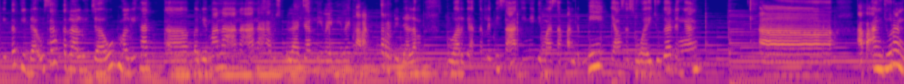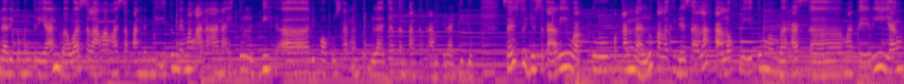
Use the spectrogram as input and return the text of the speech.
kita tidak usah terlalu jauh melihat uh, bagaimana anak-anak harus belajar nilai-nilai karakter di dalam keluarga. Terlebih saat ini di masa pandemi yang sesuai juga dengan uh, apa anjuran dari kementerian bahwa selama masa pandemi itu memang anak-anak itu lebih uh, difokuskan untuk belajar tentang keterampilan hidup. Saya setuju sekali waktu pekan lalu kalau tidak salah Kak Lovely itu membahas uh, materi yang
